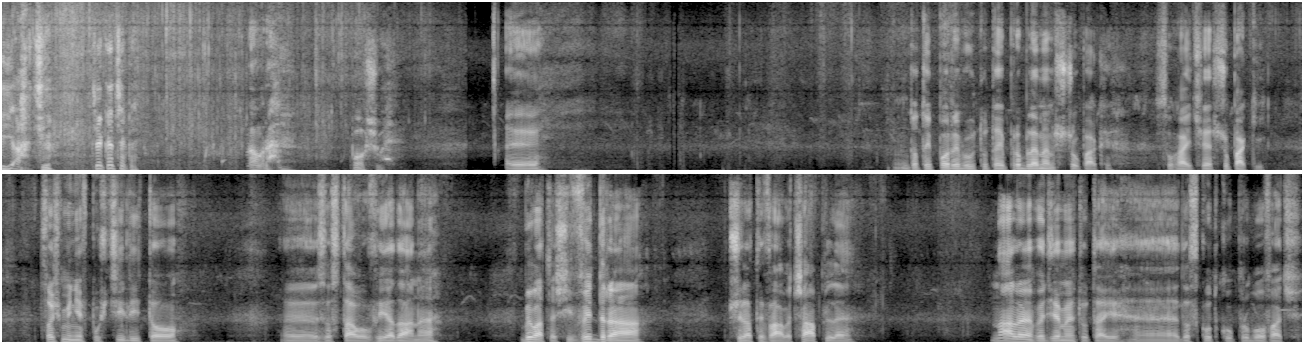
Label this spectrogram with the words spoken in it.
Ja cię. Czekaj, czekaj. Dobra. Poszły. Y, Do tej pory był tutaj problemem szczupak. Słuchajcie, szczupaki. Coś mi nie wpuścili, to y, zostało wyjadane. Była też i wydra, przylatywały czaple. No ale będziemy tutaj e, do skutku próbować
